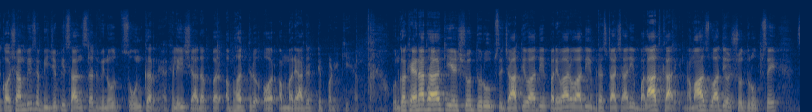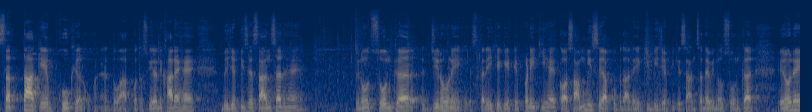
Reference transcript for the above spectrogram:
वहीं कौशाम्बी से बीजेपी सांसद विनोद सोनकर ने अखिलेश यादव पर अभद्र और अमर्यादित टिप्पणी की है। उनका कहना था कि ये शुद्ध रूप से जातिवादी, परिवारवादी, भ्रष्टाचारी, बलात्कारी, नमाजवादी और शुद्ध रूप से सत्ता के भूखे लोग हैं। तो आपको तस्वीरें दिखा रहे हैं। बीजेपी से सांसद हैं विनोद सोनकर, जिन्होंने इस तरीके की टिप्पणी की है। कौसाम्बी से आपको बता दें कि बीजेपी के सांसद हैं विनोद सोनकर। इन्होंने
